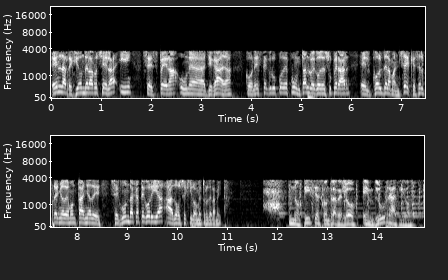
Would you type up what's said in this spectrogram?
en la región de La Rochela, y se espera una llegada con este grupo de punta luego de superar el Col de la Manché, que es el premio de montaña de segunda categoría a 12 kilómetros de la meta. Noticias contra reloj en Blue Radio.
